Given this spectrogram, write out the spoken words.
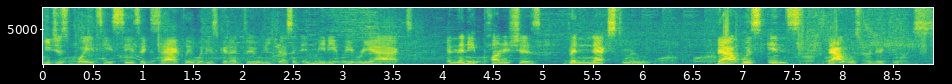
he just waits. He sees exactly what he's gonna do. He doesn't immediately react, and then he punishes the next move. That was in. That was ridiculous.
